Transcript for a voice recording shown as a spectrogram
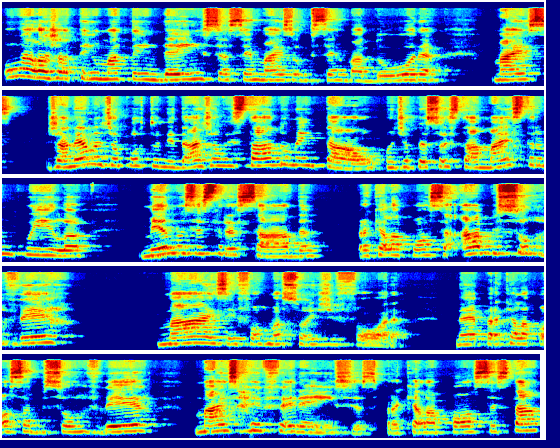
ou ela já tem uma tendência a ser mais observadora, mas Janela de oportunidade é um estado mental onde a pessoa está mais tranquila, menos estressada, para que ela possa absorver mais informações de fora, né? Para que ela possa absorver mais referências, para que ela possa estar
